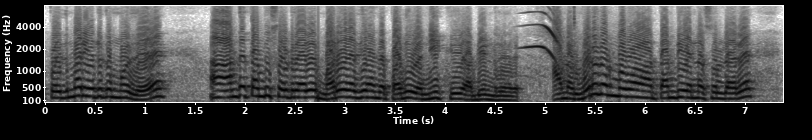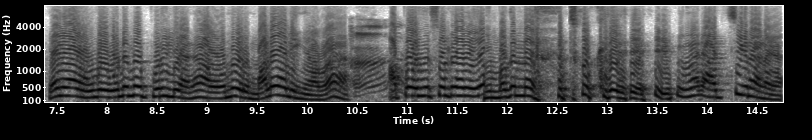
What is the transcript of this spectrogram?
இப்போ இது மாதிரி இருக்கும்போது அந்த தம்பி சொல்றாரு மரியாதையா அந்த பதிவை நீக்கு அப்படின்றாரு. அந்த முருகன் முகம் தம்பி என்ன சொல்றாரு? ஏங்க உங்களுக்கு ஒண்ணுமே புரியலையாங்க? அவன் வந்து ஒரு மலையாளிங்க அவன். அப்போ இவர் சொல்றாரு நீ முதல்ல தூக்கு. இது மாதிரி அடிச்சுக்கிறானுங்க.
